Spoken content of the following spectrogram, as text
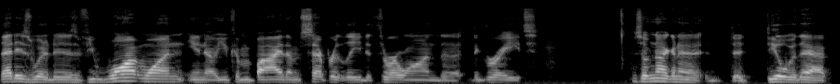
That is what it is. If you want one, you know, you can buy them separately to throw on the the grate. So I'm not going to deal with that.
